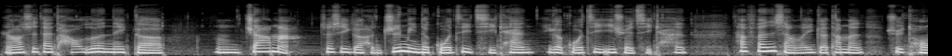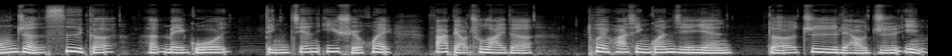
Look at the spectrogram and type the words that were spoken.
然后是在讨论那个嗯，JAMA，这是一个很知名的国际期刊，一个国际医学期刊。他分享了一个他们去同诊四个呃美国顶尖医学会发表出来的退化性关节炎的治疗指引。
